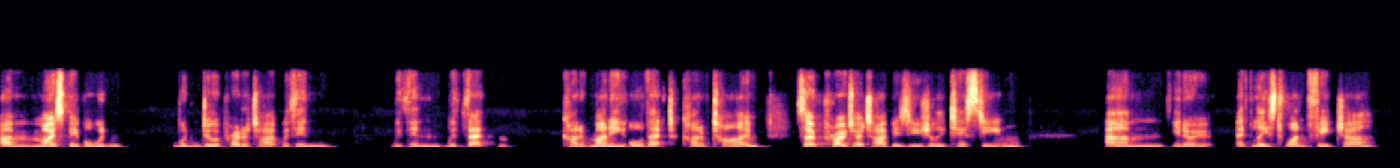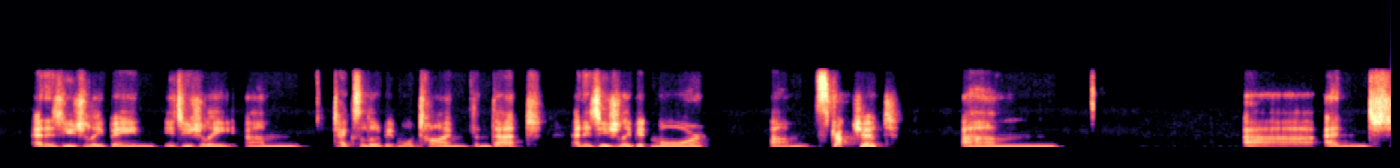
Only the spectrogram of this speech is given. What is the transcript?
um, most people wouldn't wouldn't do a prototype within within with that kind of money or that kind of time. So prototype is usually testing, um, you know, at least one feature, and is usually been is usually um, takes a little bit more time than that, and is usually a bit more um, structured. Um, uh, and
